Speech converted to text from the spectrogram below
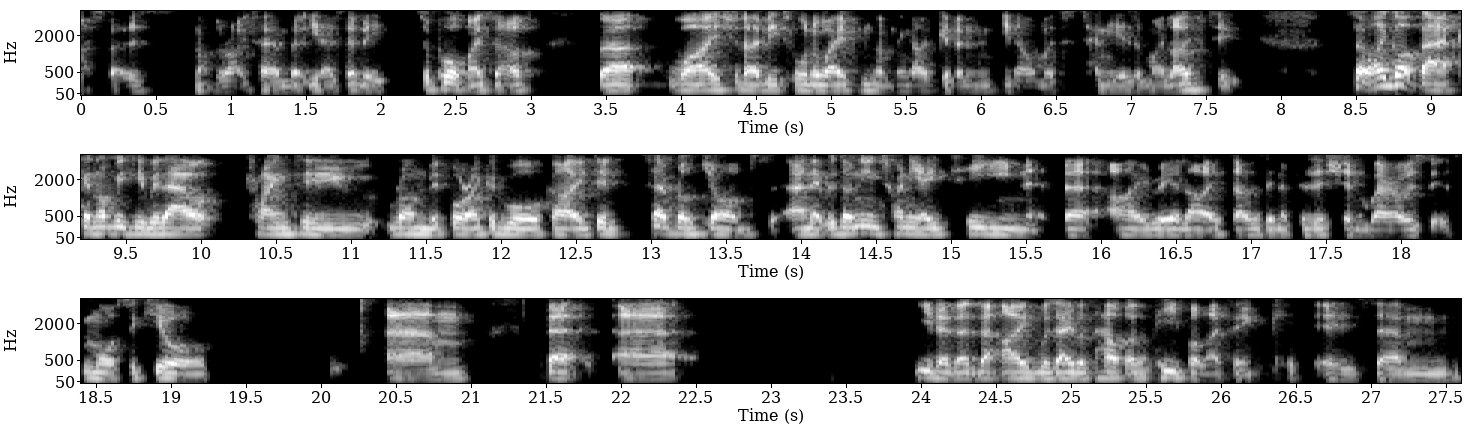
I suppose not the right term, but you know, certainly support myself. But why should I be torn away from something I've given you know almost ten years of my life to? So I got back, and obviously without trying to run before I could walk, I did several jobs, and it was only in 2018 that I realised I was in a position where I was more secure. Um, that uh, you know that, that I was able to help other people. I think is um,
